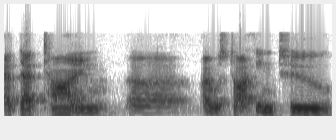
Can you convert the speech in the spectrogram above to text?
at that time, uh, I was talking to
